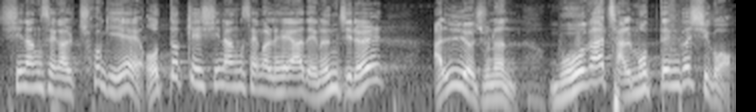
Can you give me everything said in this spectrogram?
신앙생활 초기에 어떻게 신앙생활을 해야 되는지를 알려주는 뭐가 잘못된 것이고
